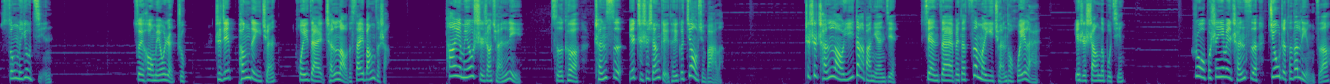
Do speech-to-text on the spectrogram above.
松了又紧，最后没有忍住，直接砰的一拳挥在陈老的腮帮子上。他也没有使上全力，此刻。陈四也只是想给他一个教训罢了。只是陈老一大把年纪，现在被他这么一拳头挥来，也是伤得不轻。若不是因为陈四揪着他的领子，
